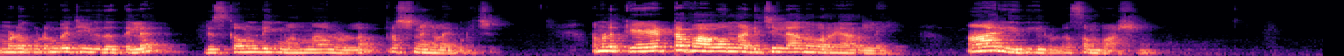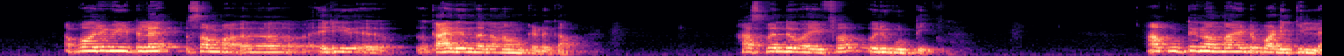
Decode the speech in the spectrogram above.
നമ്മുടെ കുടുംബജീവിതത്തിൽ ഡിസ്കൗണ്ടിങ് വന്നാലുള്ള പ്രശ്നങ്ങളെക്കുറിച്ച്. നമ്മൾ കേട്ട ഭാവം ഒന്നും അടിച്ചില്ല എന്ന് പറയാറില്ലേ? ആ രീതിയിലുള്ള സംഭാഷണം. അപ്പോൾ ഒരു വീട്ടിലെ സംഭാ കാര്യം തന്നെ നമുക്കെടുക്കാം ഹസ്ബൻഡ് വൈഫ് ഒരു കുട്ടി. ആ കുട്ടി നന്നായിട്ട് പഠിക്കില്ല.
